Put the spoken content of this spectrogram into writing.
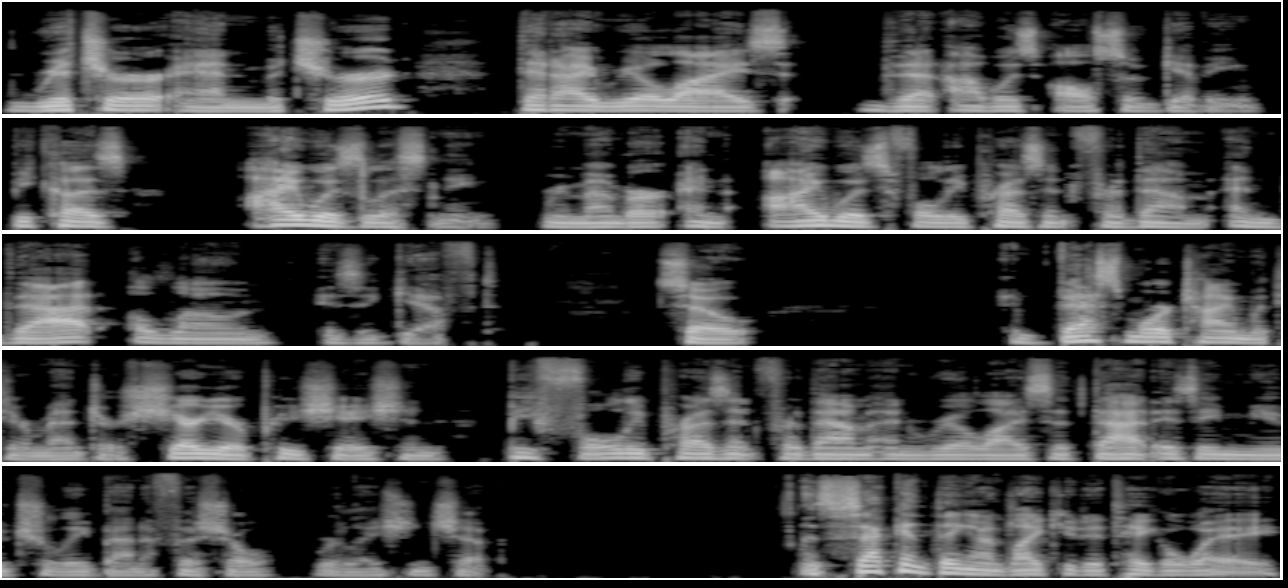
richer and matured that I realized that I was also giving because I was listening, remember, and I was fully present for them. And that alone is a gift. So invest more time with your mentor, share your appreciation, be fully present for them, and realize that that is a mutually beneficial relationship. The second thing I'd like you to take away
